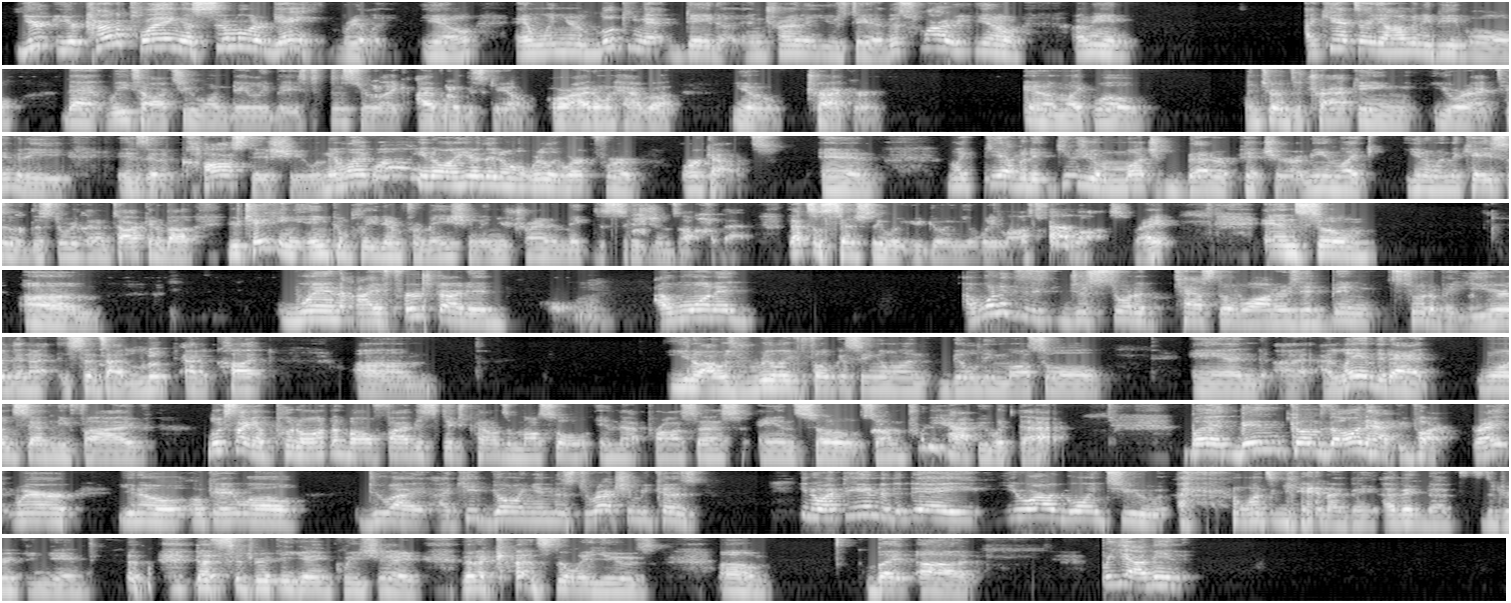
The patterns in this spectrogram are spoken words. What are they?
you're you're kind of playing a similar game, really, you know. And when you're looking at data and trying to use data, this is why you know, I mean, I can't tell you how many people that we talk to on a daily basis are like, I avoid the scale or I don't have a, you know, tracker. And I'm like, well, in terms of tracking your activity, is it a cost issue? And they're like, well, you know, I hear they don't really work for workouts. And I'm like, yeah, but it gives you a much better picture. I mean, like, you know, in the case of the story that I'm talking about, you're taking incomplete information and you're trying to make decisions off of that. That's essentially what you're doing in weight loss, fat loss, right? And so, um, when I first started, I wanted I wanted to just sort of test the waters. It had been sort of a year then I, since I looked at a cut. Um, you know, I was really focusing on building muscle, and I, I landed at 175. Looks like I put on about five to six pounds of muscle in that process, and so so I'm pretty happy with that. But then comes the unhappy part, right? Where you know, okay, well do I, I keep going in this direction? Because, you know, at the end of the day, you are going to, once again, I think, I think that's the drinking game. that's the drinking game cliche that I constantly use. Um, but, uh, but yeah, I mean,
